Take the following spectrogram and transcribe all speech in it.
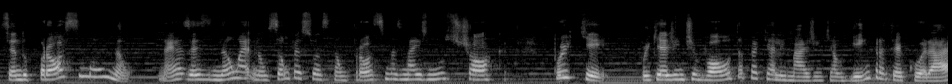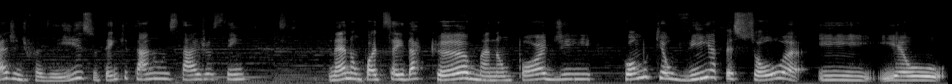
sendo próximo ou não. Né? Às vezes não, é, não são pessoas tão próximas, mas nos choca. Por quê? Porque a gente volta para aquela imagem que alguém, para ter coragem de fazer isso, tem que estar tá num estágio assim, né? Não pode sair da cama, não pode. Como que eu vi a pessoa e, e eu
